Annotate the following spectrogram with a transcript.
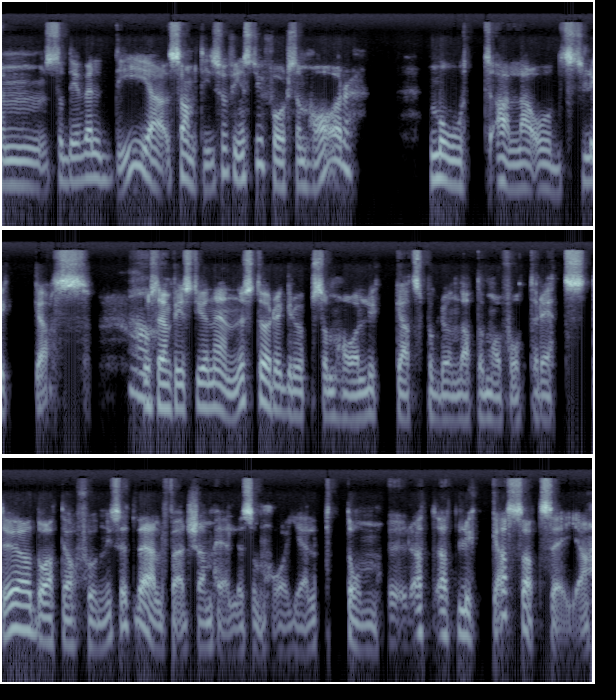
Um, så det är väl det. Samtidigt så finns det ju folk som har mot alla odds lyckas. Ja. Och sen finns det ju en ännu större grupp som har lyckats på grund av att de har fått rätt stöd och att det har funnits ett välfärdssamhälle som har hjälpt dem eh, att, att lyckas så att säga.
